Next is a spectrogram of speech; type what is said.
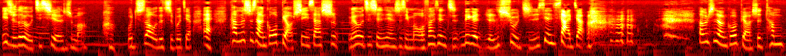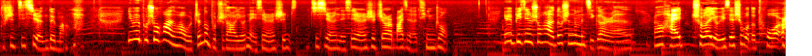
一直都有机器人是吗？我知道我的直播间，哎，他们是想跟我表示一下是没有机器人这件事情吗？我发现直那个人数直线下降，他们是想跟我表示他们不是机器人对吗？因为不说话的话，我真的不知道有哪些人是机器人，哪些人是正儿八经的听众。因为毕竟说话的都是那么几个人，然后还除了有一些是我的托儿，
